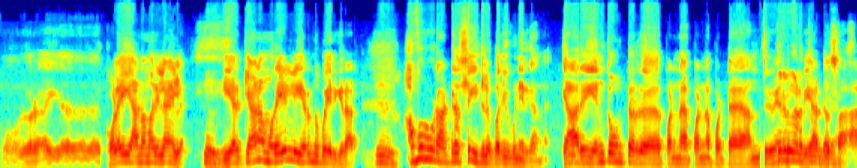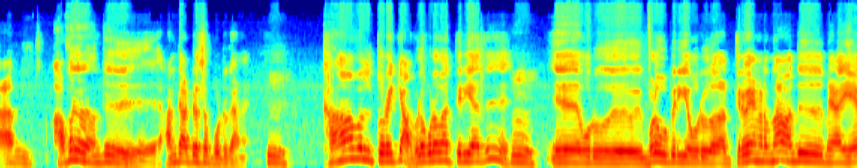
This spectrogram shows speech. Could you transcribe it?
ஒரு கொலை அந்த மாதிரிலாம் இல்லை. இயற்கையான முறையில் இறந்து போயிருக்கிறார். அவரோட அட்ரஸை இதுல பதிவு பண்ணியிருக்காங்க. யாரு? என்கவுண்டர் பண்ண பண்ணப்பட்ட அந்த திருவேங்கடத்துடைய அட்ரஸா. அவரை வந்து அந்த அட்ரஸை போட்டிருக்காங்க. காவல்துறைக்கு அவ்வளோ கூடவா தெரியாது. ஒரு இவ்வளவு பெரிய ஒரு திருவேங்கடம் தான் வந்து ஏ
